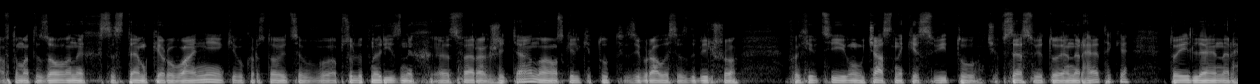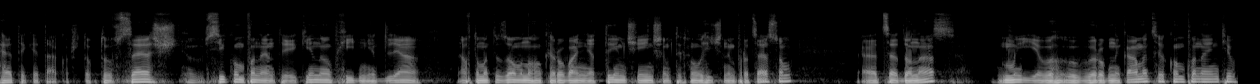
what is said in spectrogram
автоматизованих систем керування, які використовуються в абсолютно різних е, сферах життя. Ну а оскільки тут зібралися здебільшого фахівці, учасники світу чи всесвіту енергетики, то і для енергетики також. Тобто, все, всі компоненти, які необхідні для автоматизованого керування тим чи іншим технологічним процесом, е, це до нас. Ми є виробниками цих компонентів.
